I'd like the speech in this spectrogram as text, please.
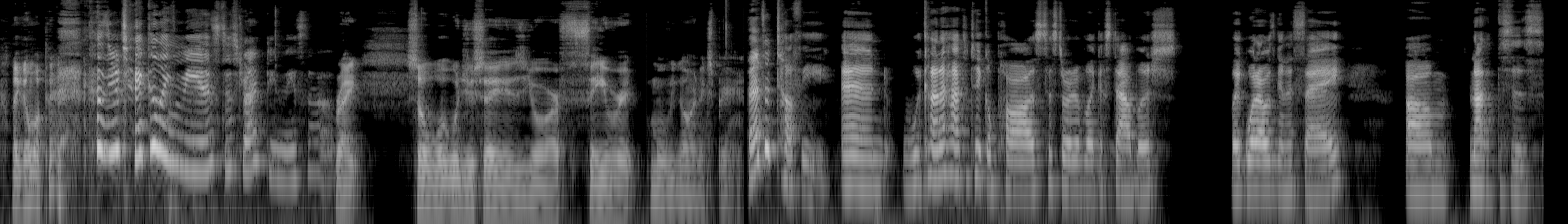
Like I'm a pen. because you're tickling me and it's distracting me. So Right. So, what would you say is your favorite movie going experience? that's a toughie, and we kind of had to take a pause to sort of like establish like what I was gonna say. Um, not that this is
